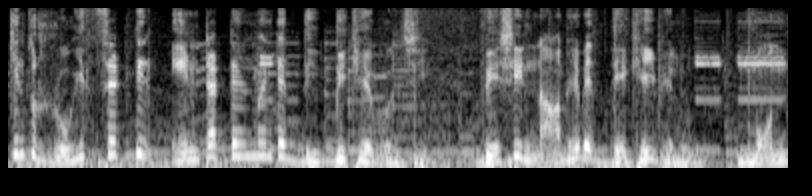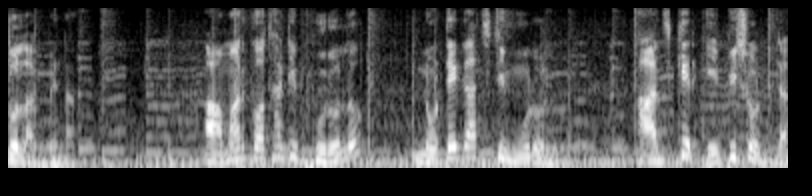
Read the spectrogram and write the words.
কিন্তু রোহিত শেট্টির এন্টারটেনমেন্টের দিব্যি খেয়ে বলছি, বেশি না ভেবে দেখেই ফেলুন, মন্দ লাগবে না। আমার কথাটি ফুরলো, নোটে গাছটি মুড়লো। আজকের এপিসোডটা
